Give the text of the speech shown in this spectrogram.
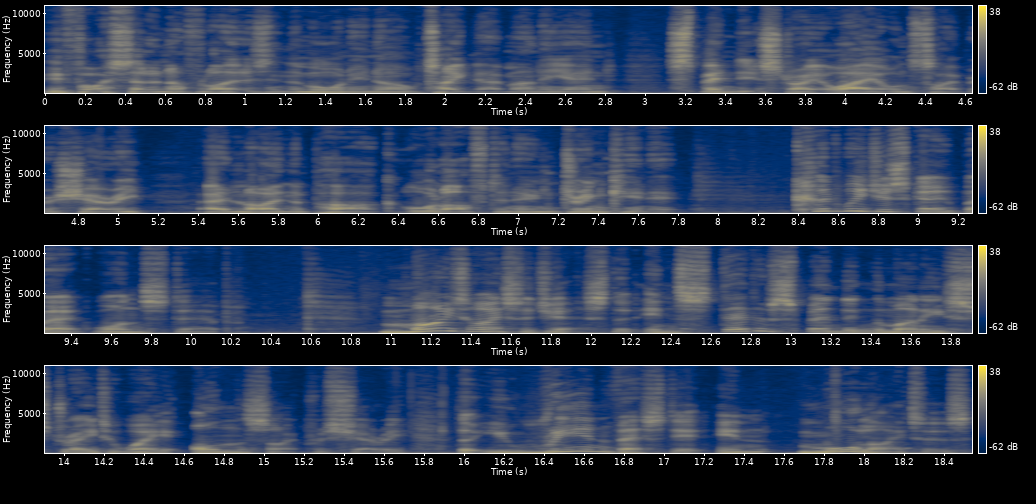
if I sell enough lighters in the morning, I'll take that money and spend it straight away on Cyprus Sherry and lie in the park all afternoon drinking it. Could we just go back one step? Might I suggest that instead of spending the money straight away on the Cyprus Sherry, that you reinvest it in more lighters,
